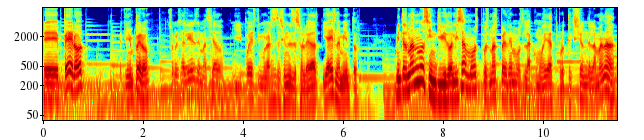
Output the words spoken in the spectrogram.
Eh, pero, pequeño pero, sobresalir es demasiado y puede estimular sensaciones de soledad y aislamiento. Mientras más nos individualizamos, pues más perdemos la comodidad, protección de la manada.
